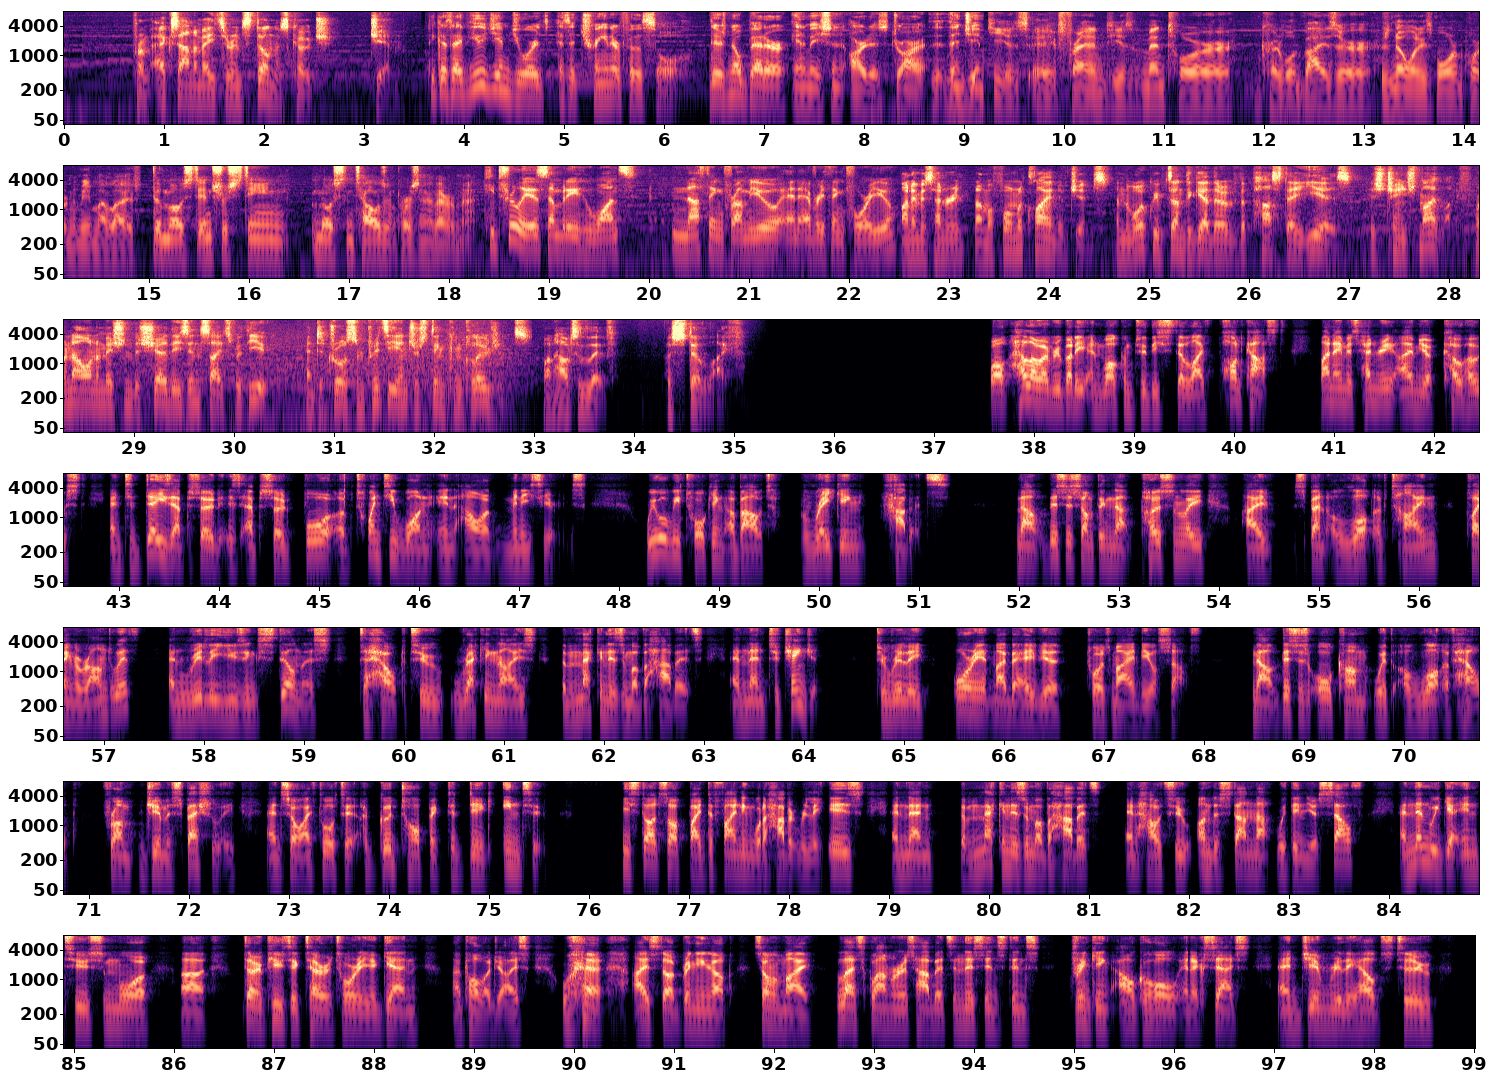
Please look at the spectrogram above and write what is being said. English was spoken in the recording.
from ex animator and stillness coach, Jim. Because I view Jim George as a trainer for the soul. There's no better animation artist, drawer than Jim. He is a friend, he is a mentor, incredible advisor. There's no one who's more important to me in my life. The most interesting, most intelligent person I've ever met. He truly is somebody who wants nothing from you and everything for you. My name is Henry, and I'm a former client of Jim's, and the work we've done together over the past eight years has changed my life. We're now on a mission to share these insights with you and to draw some pretty interesting conclusions on how to live a still life. Well, hello, everybody, and welcome to the Still Life podcast. My name is Henry. I'm your co host, and today's episode is episode four of 21 in our mini series. We will be talking about breaking habits. Now, this is something that personally I've spent a lot of time playing around with and really using stillness to help to recognize the mechanism of a habit and then to change it, to really orient my behavior towards my ideal self. Now, this has all come with a lot of help from Jim, especially. And so I thought it a good topic to dig into. He starts off by defining what a habit really is, and then the mechanism of a habit and how to understand that within yourself. And then we get into some more uh, therapeutic territory again. I apologize, where I start bringing up some of my less glamorous habits. In this instance, drinking alcohol in excess. And Jim really helps to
